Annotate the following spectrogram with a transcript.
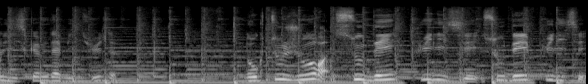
Lisse comme d'habitude. Donc toujours souder puis lisser, souder puis lisser.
